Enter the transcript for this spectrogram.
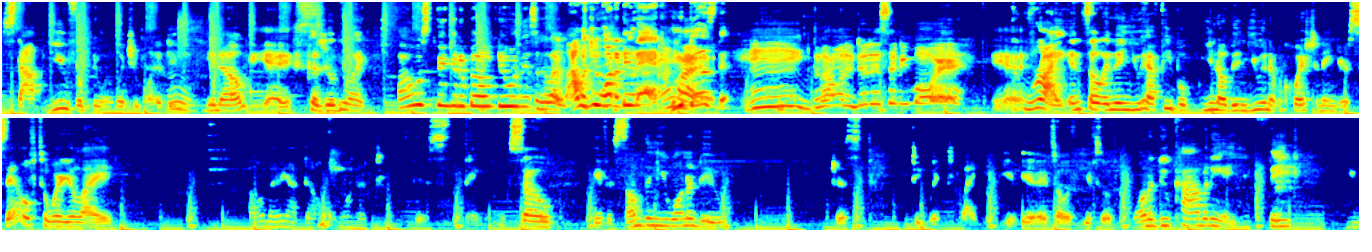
stop you from doing what you want to do. Ooh. You know. Yes. Because you'll be like, I was thinking about doing this, and they're like, Why would you want to do that? I'm Who like- does that? Mm, do I want to do this anymore? Yeah. Right. And so, and then you have people, you know, then you end up questioning yourself to where you're like, oh, maybe I don't want to do this thing. So, if it's something you want to do, just do it. Like, so, if, so if you want to do comedy and you think you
